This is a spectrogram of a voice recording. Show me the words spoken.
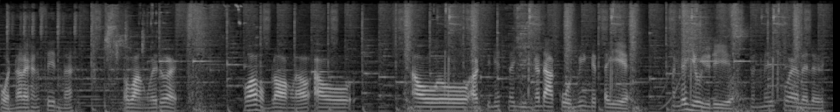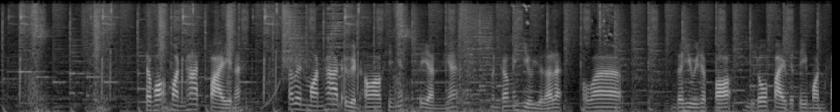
ผลอะไรทั้งสิ้นนะ ระวังไว้ด้วย เพราะว่าผมลองแล้วเอาเอาอาร์คิมิสไปยิงก็ดากูนวิ่งไปตีมันก็ฮิวอยู่ดี มันไม่ช่วยอะไรเลย เฉพาะมอนธาตุไฟนะ ถ้าเป็นมอนธาตุอื่นเอาอัลคิมิสเปลี่ยนเงี้ย มันก็ไม่ฮิวอยู่แล้วแหละ เพราะว่ามันจะฮิวเฉพาะฮีโร่ไฟไปตีมอนไฟ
